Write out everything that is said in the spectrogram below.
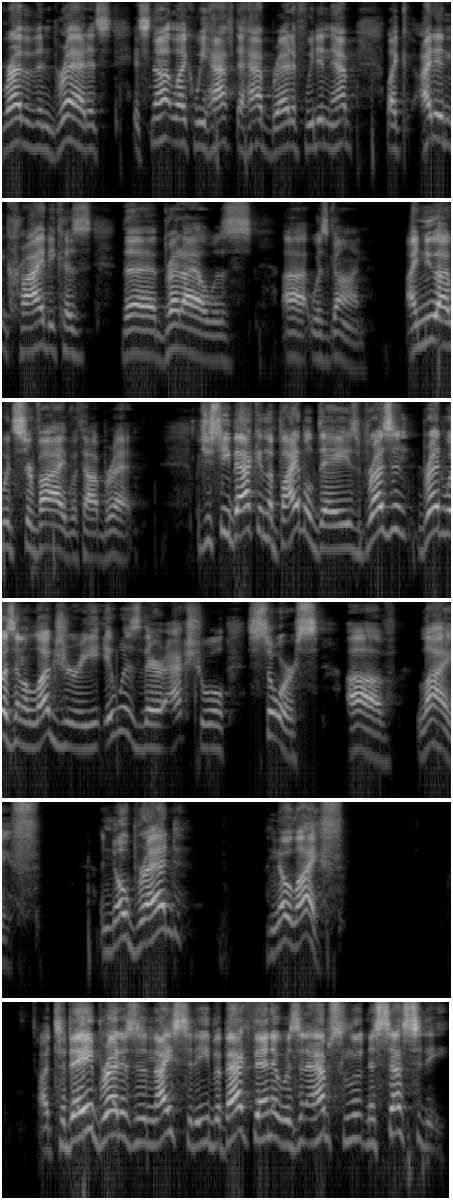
rather than bread. It's it's not like we have to have bread. If we didn't have like I didn't cry because the bread aisle was uh, was gone. I knew I would survive without bread. But you see, back in the Bible days, bread wasn't a luxury, it was their actual source of life. No bread, no life. Uh, today, bread is a nicety, but back then it was an absolute necessity.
